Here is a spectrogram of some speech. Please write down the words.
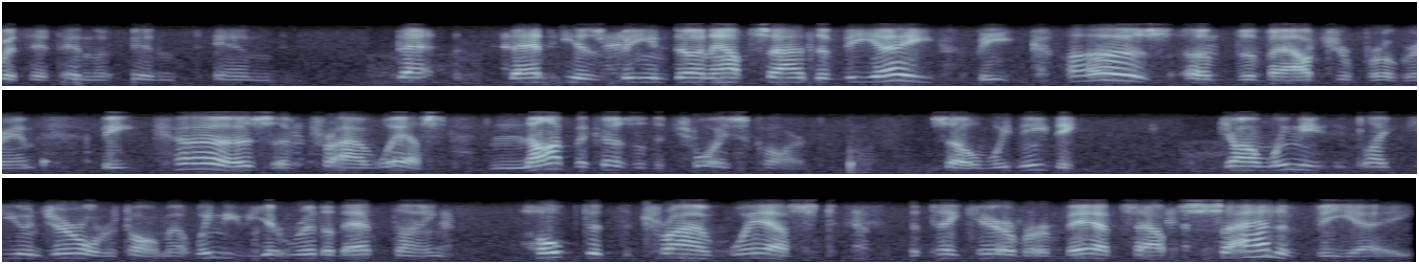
with it, and and and that that is being done outside the VA because of the voucher program, because of TriWest, not because of the choice card. So we need to, John. We need, like you and Gerald are talking about, we need to get rid of that thing. Hope that the Tri West to take care of our vets outside of VA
